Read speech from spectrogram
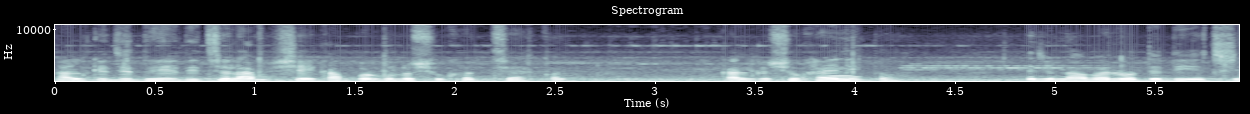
কালকে যে ধুয়ে দিচ্ছিলাম, সেই কাপড়গুলো শুকাচ্ছে এখন। কালকে শুকায়নি তো এই জন্য আবার রোদে দিয়েছি।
